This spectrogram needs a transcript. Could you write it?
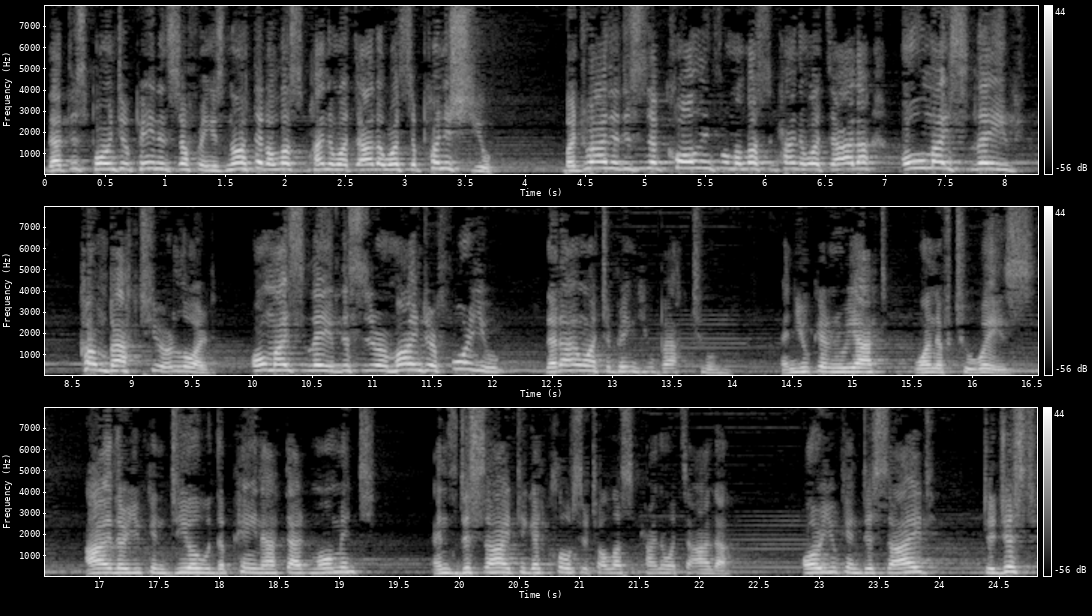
That this point of pain and suffering is not that Allah subhanahu wa ta'ala wants to punish you, but rather this is a calling from Allah subhanahu wa ta'ala, O my slave, come back to your Lord. O my slave, this is a reminder for you that I want to bring you back to me. And you can react one of two ways. Either you can deal with the pain at that moment and decide to get closer to Allah subhanahu wa ta'ala. Or you can decide to just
